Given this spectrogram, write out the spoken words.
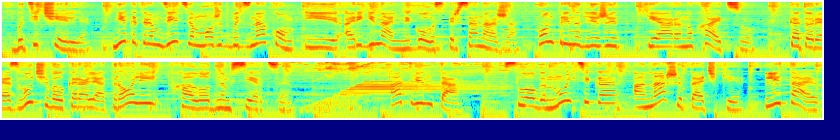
– Боттичелли. Некоторым детям может быть знаком и оригинальный голос персонажа. Он принадлежит Киарану Хайцу, который озвучивал короля троллей в «Холодном сердце». От винта. Слоган мультика «А наши тачки летают».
